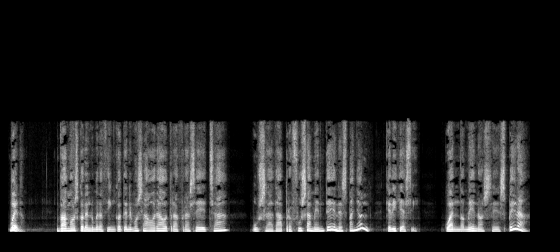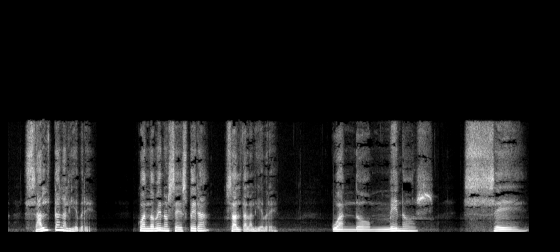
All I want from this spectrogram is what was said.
Bueno, vamos con el número cinco. Tenemos ahora otra frase hecha usada profusamente en español, que dice así Cuando menos se espera, salta la liebre. Cuando menos se espera, salta la liebre. Cuando menos se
